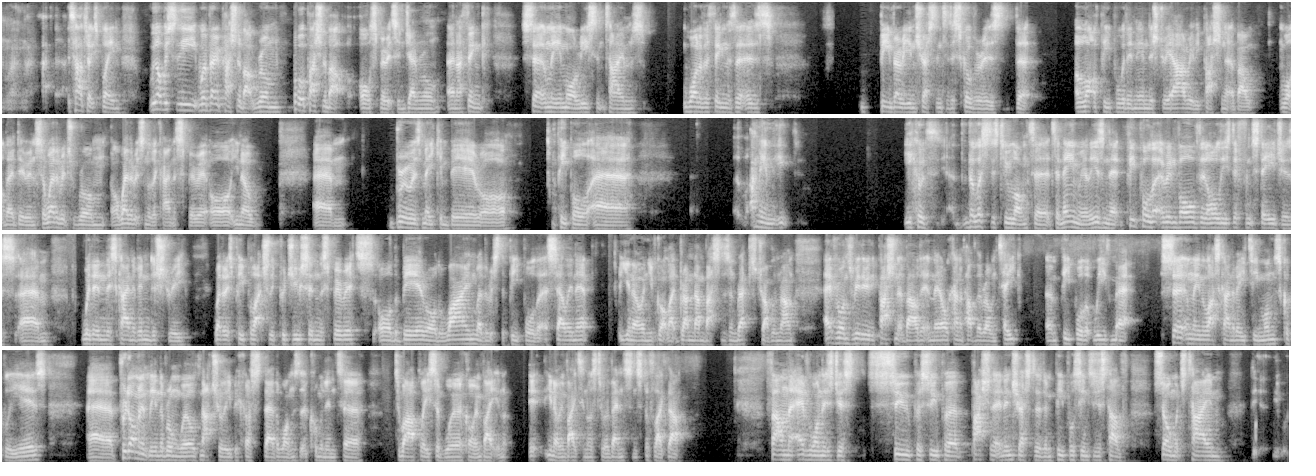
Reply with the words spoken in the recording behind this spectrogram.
it's hard to explain. We obviously we're very passionate about rum, but we're passionate about all spirits in general, and I think certainly in more recent times, one of the things that has been very interesting to discover is that a lot of people within the industry are really passionate about what they're doing. So whether it's rum or whether it's another kind of spirit or you know, um, brewers making beer or people. Uh, I mean, you could the list is too long to, to name really isn't it people that are involved in all these different stages um, within this kind of industry whether it's people actually producing the spirits or the beer or the wine whether it's the people that are selling it you know and you've got like brand ambassadors and reps traveling around everyone's really really passionate about it and they all kind of have their own take and people that we've met certainly in the last kind of 18 months couple of years uh, predominantly in the rum world, naturally, because they're the ones that are coming into to our place of work or inviting, you know, inviting us to events and stuff like that. Found that everyone is just super, super passionate and interested, and people seem to just have so much time.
